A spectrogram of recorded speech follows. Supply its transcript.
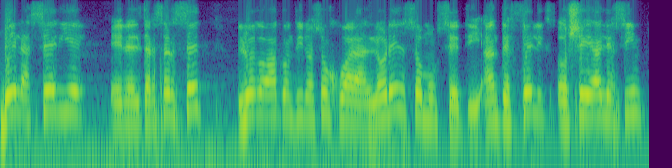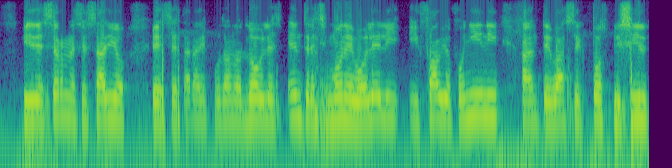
de la serie. En el tercer set Luego a continuación jugarán Lorenzo Musetti ante Félix Oye Aliasim y de ser necesario eh, se estará disputando dobles entre Simone Bolelli y Fabio Fognini ante Vasek Pospisil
